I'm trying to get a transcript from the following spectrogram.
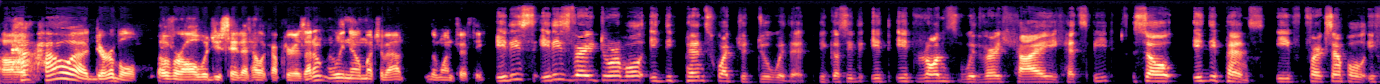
how Um, how uh, durable overall would you say that helicopter is? I don't really know much about the 150. it is it is very durable. It depends what you do with it because it it, it runs with very high head speed. So it depends. If for example, if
